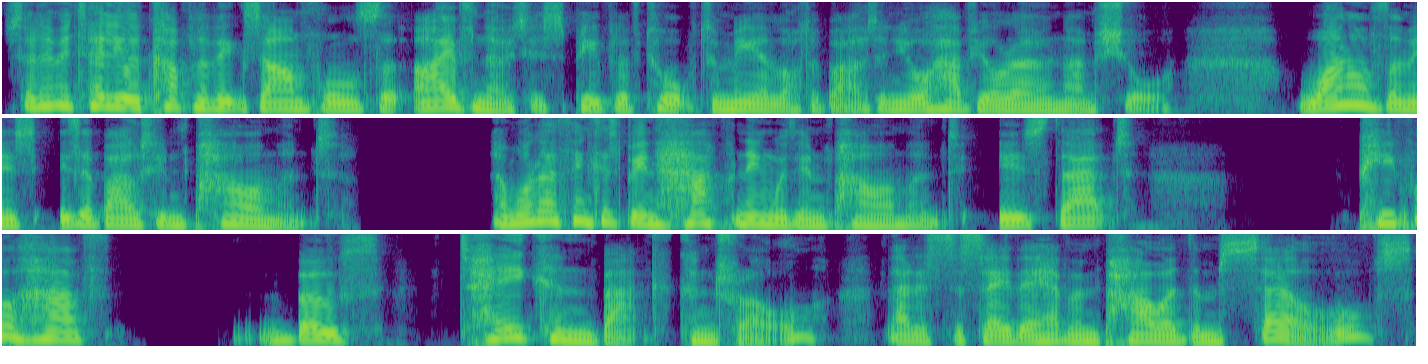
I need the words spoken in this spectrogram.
So let me tell you a couple of examples that I've noticed people have talked to me a lot about, and you'll have your own, I'm sure. One of them is, is about empowerment. And what I think has been happening with empowerment is that people have both taken back control, that is to say, they have empowered themselves,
